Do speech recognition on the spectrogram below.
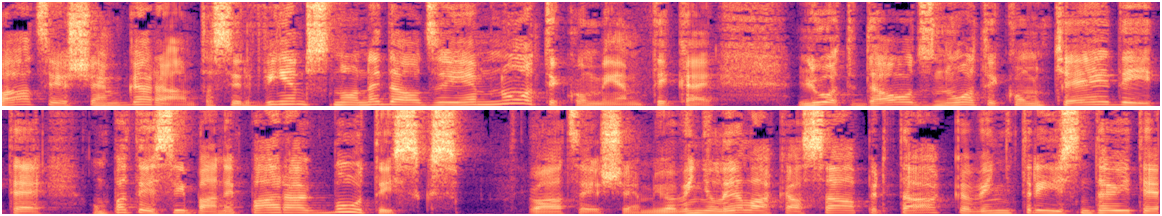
vāciešiem garām. Tas ir viens no nedaudzajiem notikumiem, tikai ļoti daudz notikumu ķēdītē un patiesībā nepārāk būtisks vāciešiem, jo viņa lielākā sāpe ir tā, ka viņi 39.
